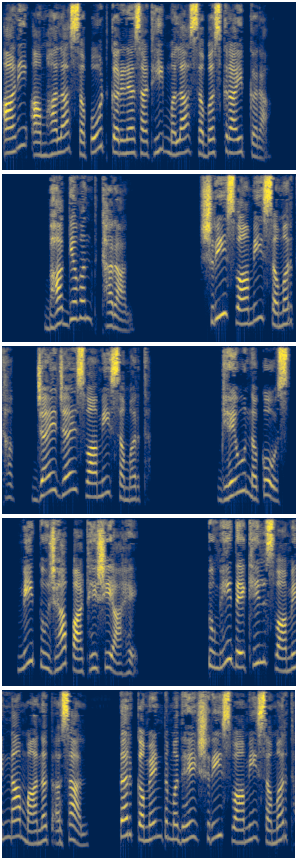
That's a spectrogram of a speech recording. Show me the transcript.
आणि आम्हाला सपोर्ट करण्यासाठी मला सबस्क्राईब करा. भाग्यवंत ठराल. श्री स्वामी समर्थ जय जय स्वामी समर्थ. घेऊ नकोस मी तुझ्या पाठीशी आहे. तुम्ही देखील स्वामींना मानत असाल तर कमेंटमध्ये श्री स्वामी समर्थ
